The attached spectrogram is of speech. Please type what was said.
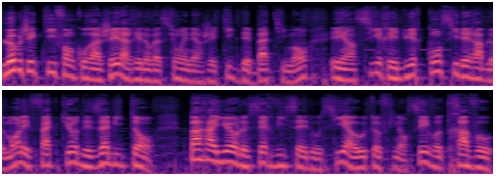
L'objectif encourager la rénovation énergétique des bâtiments et ainsi réduire considérablement les factures des habitants. Par ailleurs, le service aide aussi à autofinancer vos travaux,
